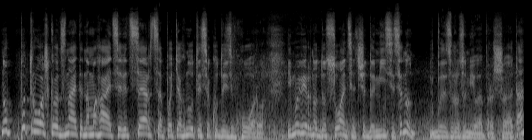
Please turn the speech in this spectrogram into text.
ну, потрошки, от знаєте, намагається від серця потягнутися кудись вгору. Ймовірно, до сонця чи до місяця. Ну, ви зрозуміли про що я, та?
